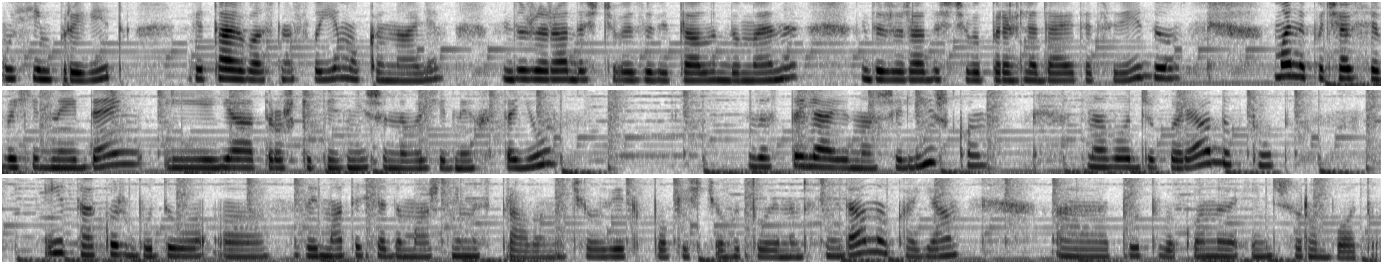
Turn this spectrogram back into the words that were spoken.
Усім привіт! Вітаю вас на своєму каналі. Дуже рада, що ви завітали до мене. Дуже рада, що ви переглядаєте це відео. У мене почався вихідний день, і я трошки пізніше на вихідних встаю. Застеляю наше ліжко, наводжу порядок тут. І також буду е, займатися домашніми справами. Чоловік поки що готує нам сніданок, а я е, тут виконую іншу роботу.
